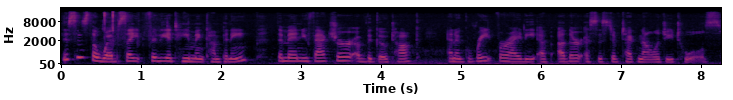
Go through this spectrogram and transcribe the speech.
This is the website for the Attainment Company, the manufacturer of the GoTalk, and a great variety of other assistive technology tools.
